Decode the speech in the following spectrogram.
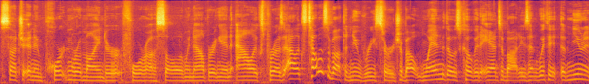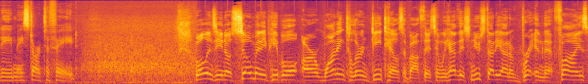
Such an important reminder for us all. And we now bring in Alex Perez. Alex, tell us about the new research about when those COVID antibodies and with it immunity may start to fade. Well, Linsey, you know, so many people are wanting to learn details about this, and we have this new study out of Britain that finds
